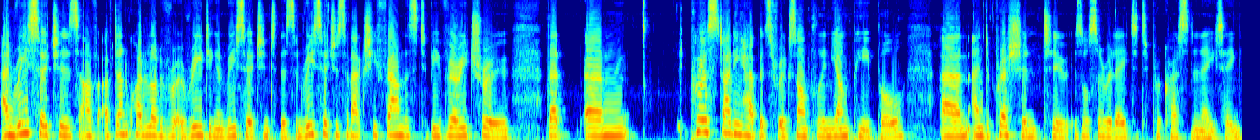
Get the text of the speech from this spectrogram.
and researchers. I've I've done quite a lot of reading and research into this, and researchers have actually found this to be very true. That um, poor study habits, for example, in young people, um, and depression too, is also related to procrastinating.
